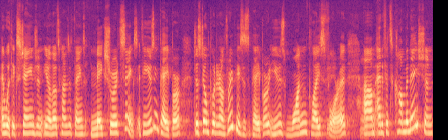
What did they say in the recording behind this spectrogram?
and with Exchange and you know those kinds of things. Make sure it syncs. If you're using paper, just don't put it on three pieces of paper. Use one place for it. Um, and if it's a combination,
